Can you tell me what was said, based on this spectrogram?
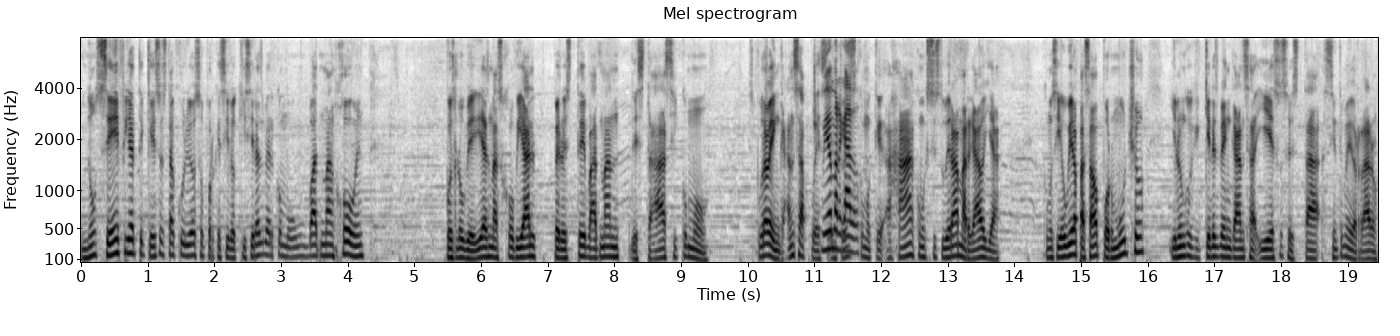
No sé, fíjate que eso está curioso porque si lo quisieras ver como un Batman joven, pues lo verías más jovial, pero este Batman está así como es pura venganza, pues. Muy amargado. como que, ajá, como si estuviera amargado ya. Como si ya hubiera pasado por mucho y lo único que quiere es venganza y eso se está se siente medio raro.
